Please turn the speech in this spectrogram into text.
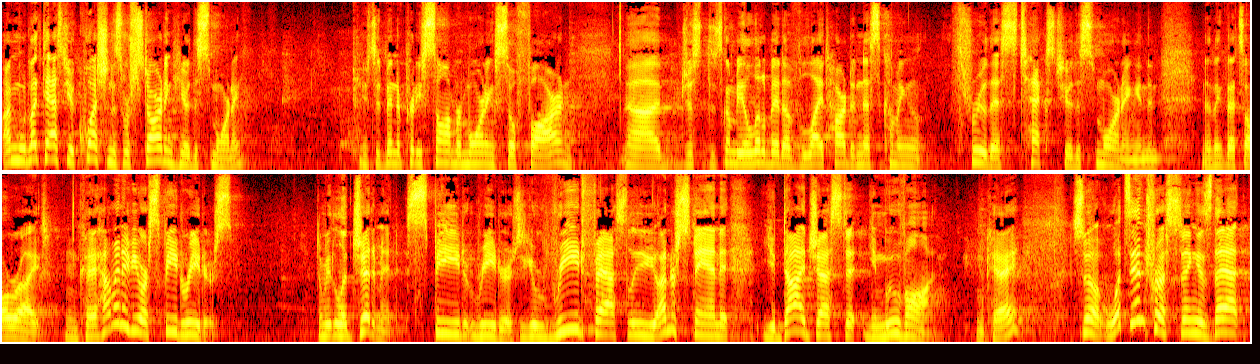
I would like to ask you a question as we're starting here this morning. It's been a pretty somber morning so far, and uh, just there's going to be a little bit of lightheartedness coming through this text here this morning, and, and I think that's all right. Okay, how many of you are speed readers? I mean, legitimate speed readers. You read fastly, you understand it, you digest it, you move on. Okay? So, what's interesting is that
